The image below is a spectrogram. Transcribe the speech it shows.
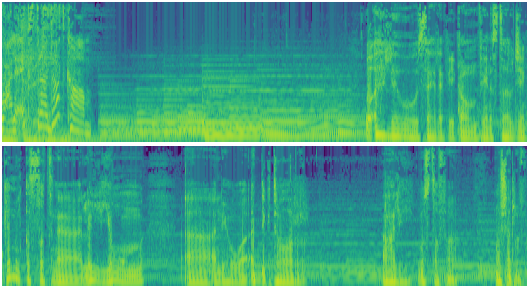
وعلى إكسترا dot com. وأهلا وسهلا فيكم في نوستالجيا. نكمل قصتنا لليوم آه اللي هو الدكتور علي مصطفى مشرفه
